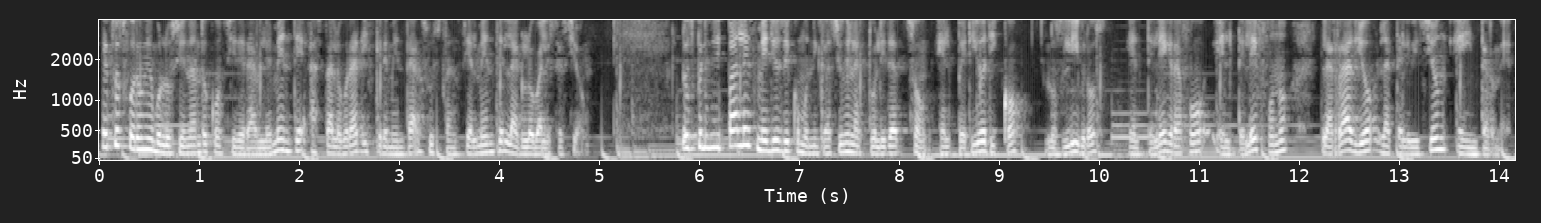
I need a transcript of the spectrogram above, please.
Estos fueron evolucionando considerablemente hasta lograr incrementar sustancialmente la globalización. Los principales medios de comunicación en la actualidad son el periódico, los libros, el telégrafo, el teléfono, la radio, la televisión e Internet.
